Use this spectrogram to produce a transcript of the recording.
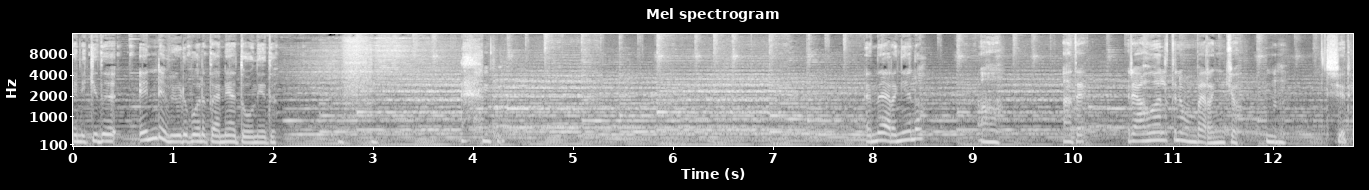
എനിക്കിത് എന്റെ വീട് പോലെ തന്നെയാ തോന്നിയത്. എന്നാ ഇറങ്ങിയല്ലോ? ആ അതെ. രാഹുകാലത്തിന് മുമ്പ് ഇറങ്ങിക്കോ. ശരി.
